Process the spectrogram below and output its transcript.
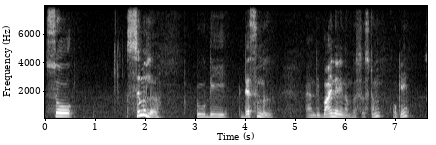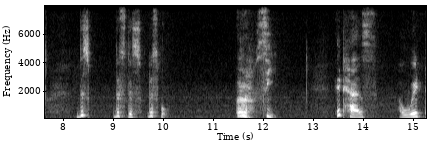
So, similar to the decimal and the binary number system okay this this this this C it has a weight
